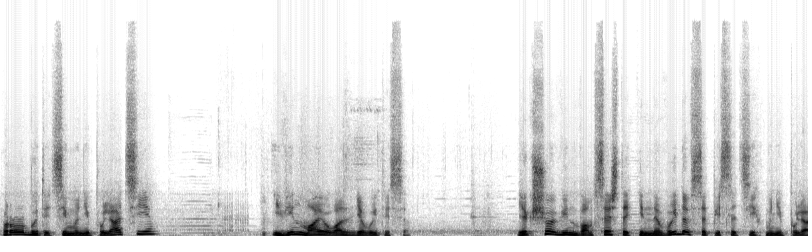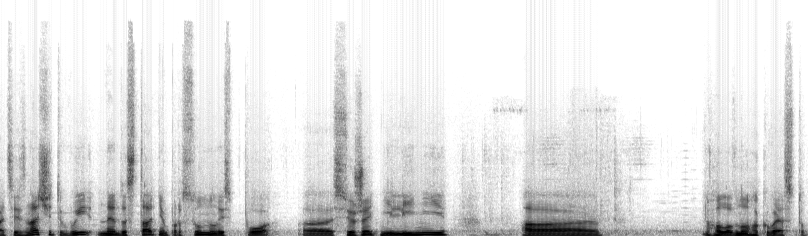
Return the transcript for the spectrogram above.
проробити ці маніпуляції, і він має у вас з'явитися. Якщо він вам все ж таки не видався після цих маніпуляцій, значить ви недостатньо просунулись по е, сюжетній лінії е, головного квесту.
